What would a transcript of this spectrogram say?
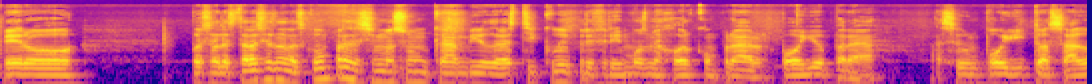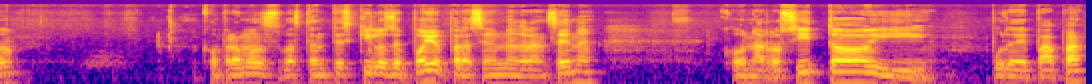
Pero pues al estar haciendo las compras hicimos un cambio drástico y preferimos mejor comprar pollo para hacer un pollito asado. Compramos bastantes kilos de pollo para hacer una gran cena con arrocito y puré de papa.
